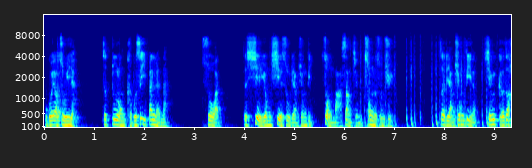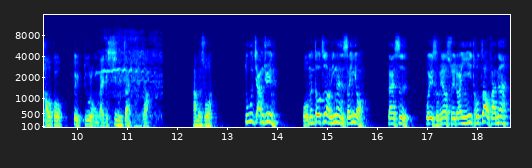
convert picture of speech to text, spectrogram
不过要注意啊，这都龙可不是一般人呐。”说完，这谢雍、谢肃两兄弟纵马上前冲了出去。这两兄弟呢，先隔着壕沟对都龙来个心战喊话。他们说：“都将军，我们都知道您很神勇，但是为什么要随栾盈一头造反呢？”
